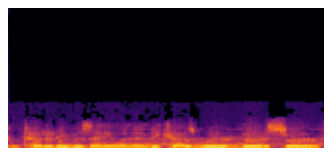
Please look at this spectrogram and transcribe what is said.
competitive as anyone and because we're there to serve.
